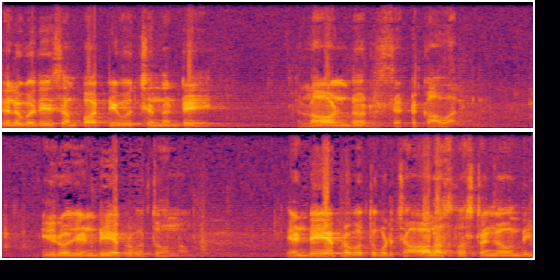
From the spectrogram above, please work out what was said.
తెలుగుదేశం పార్టీ వచ్చిందంటే లా ఆర్డర్ సెట్ కావాలి. ఈరోజు ఎన్డీఏ ప్రభుత్వం ఉన్నాం. ఎన్డీఏ ప్రభుత్వం కూడా చాలా స్పష్టంగా ఉంది.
